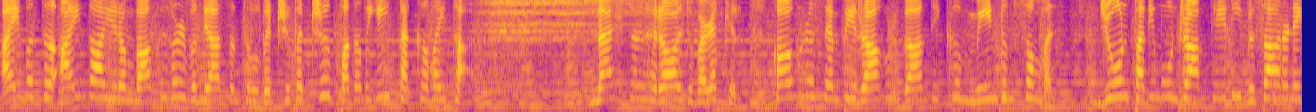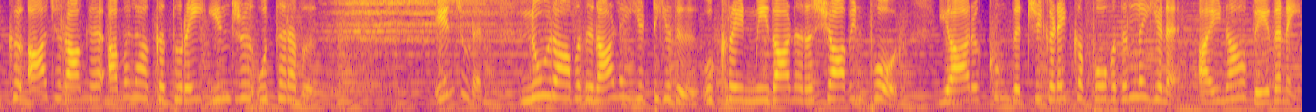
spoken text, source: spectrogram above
ஐம்பத்து ஐந்தாயிரம் வாக்குகள் வித்தியாசத்தில் வெற்றி பெற்று பதவியை தக்க வைத்தார். நேஷனல் ஹெரால்டு வழக்கில் காங்கிரஸ் எம்பி ராகுல் காந்திக்கு மீண்டும் சம்மன். ஜூன் பதிமூன்றாம் தேதி விசாரணைக்கு ஆஜராக அமலாக்கத்துறை இன்று உத்தரவு. இன்றுடன் நூறாவது நாளை எட்டியது உக்ரைன் மீதான ரஷ்யாவின் போர். யாருக்கும் வெற்றி கிடைக்கப் போவதில்லை என ஐநா வேதனை.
